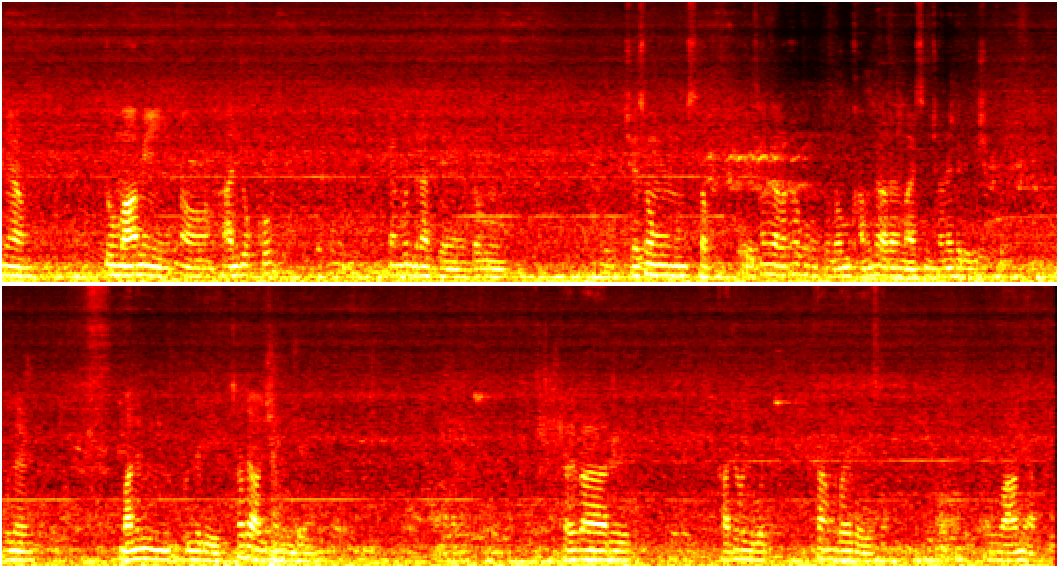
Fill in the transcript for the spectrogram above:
그냥 너무 마음이 어, 안 좋고 팬분들한테 너무 죄송스럽게 생각을 하고 또 너무 감사하다는 말씀 전해드리고 싶고 오늘 많은 분들이 찾아와 주셨는데 어, 결과를 가져오지 못한 거에 대해서 어, 너무 마음이 아프고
